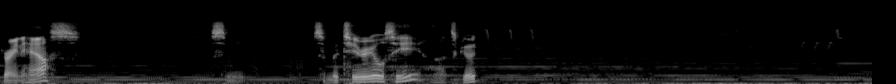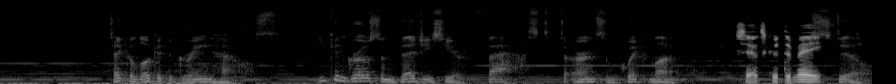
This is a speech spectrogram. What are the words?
greenhouse. Some some materials here. That's good. Take a look at the greenhouse. You can grow some veggies here fast to earn some quick money. Sounds good to me. Still,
